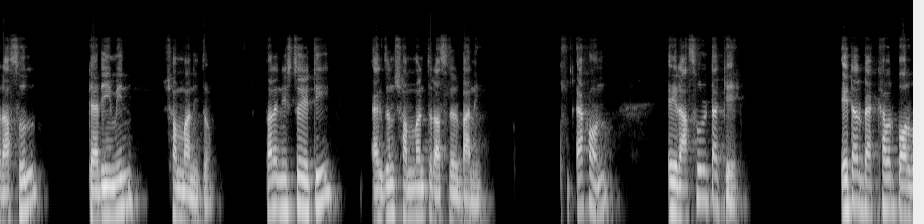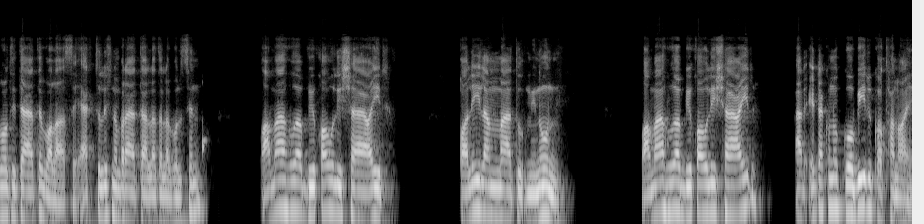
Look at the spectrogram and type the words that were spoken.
রাসুল ক্যারিমিন সম্মানিত। তাহলে নিশ্চয় এটি একজন সম্মানিত রাসুলের বাণী। এখন এই রাসুলটাকে এটার ব্যাখ্যা আবার পরবর্তীতে আয়াতে বলা আছে। একচল্লিশ নম্বর আয়াতে আল্লাহ তালা বলছেন, ওয়ামা হুয়া বিকৌলি শাইর কলিল আম্মা তুমিনুন। ওয়ামা হুয়া বিকৌলি শাইর আর এটা কোনো কবির কথা নয়।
